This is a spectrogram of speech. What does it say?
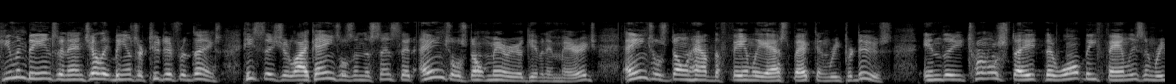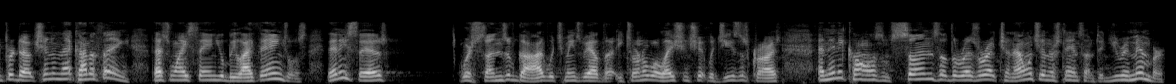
Human beings and angelic beings are two different things. He says you're like angels in the sense that angels don't marry or given in marriage. Angels don't have the family aspect and reproduce. In the eternal state, there won't be families and reproduction and that kind of thing. That's why he's saying you'll be like the angels. Then he says, we're sons of God, which means we have the eternal relationship with Jesus Christ. And then he calls them sons of the resurrection. Now, I want you to understand something. You remember,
